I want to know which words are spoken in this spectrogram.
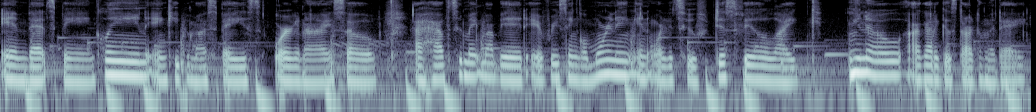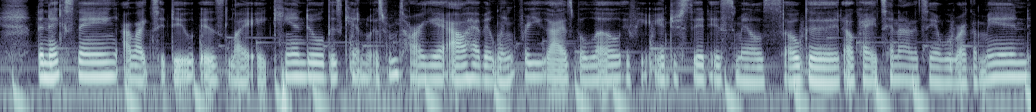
and that's being clean and keeping my space organized. So, I have to make my bed every single morning in order to just feel like you know, I got a good start on the day. The next thing I like to do is light a candle. This candle is from Target. I'll have it linked for you guys below if you're interested. It smells so good. Okay, 10 out of 10 would recommend.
